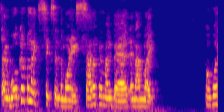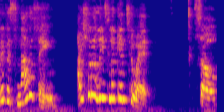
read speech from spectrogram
So I woke up at like six in the morning, sat up in my bed, and I'm like, but what if it's not a thing? I should at least look into it. So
